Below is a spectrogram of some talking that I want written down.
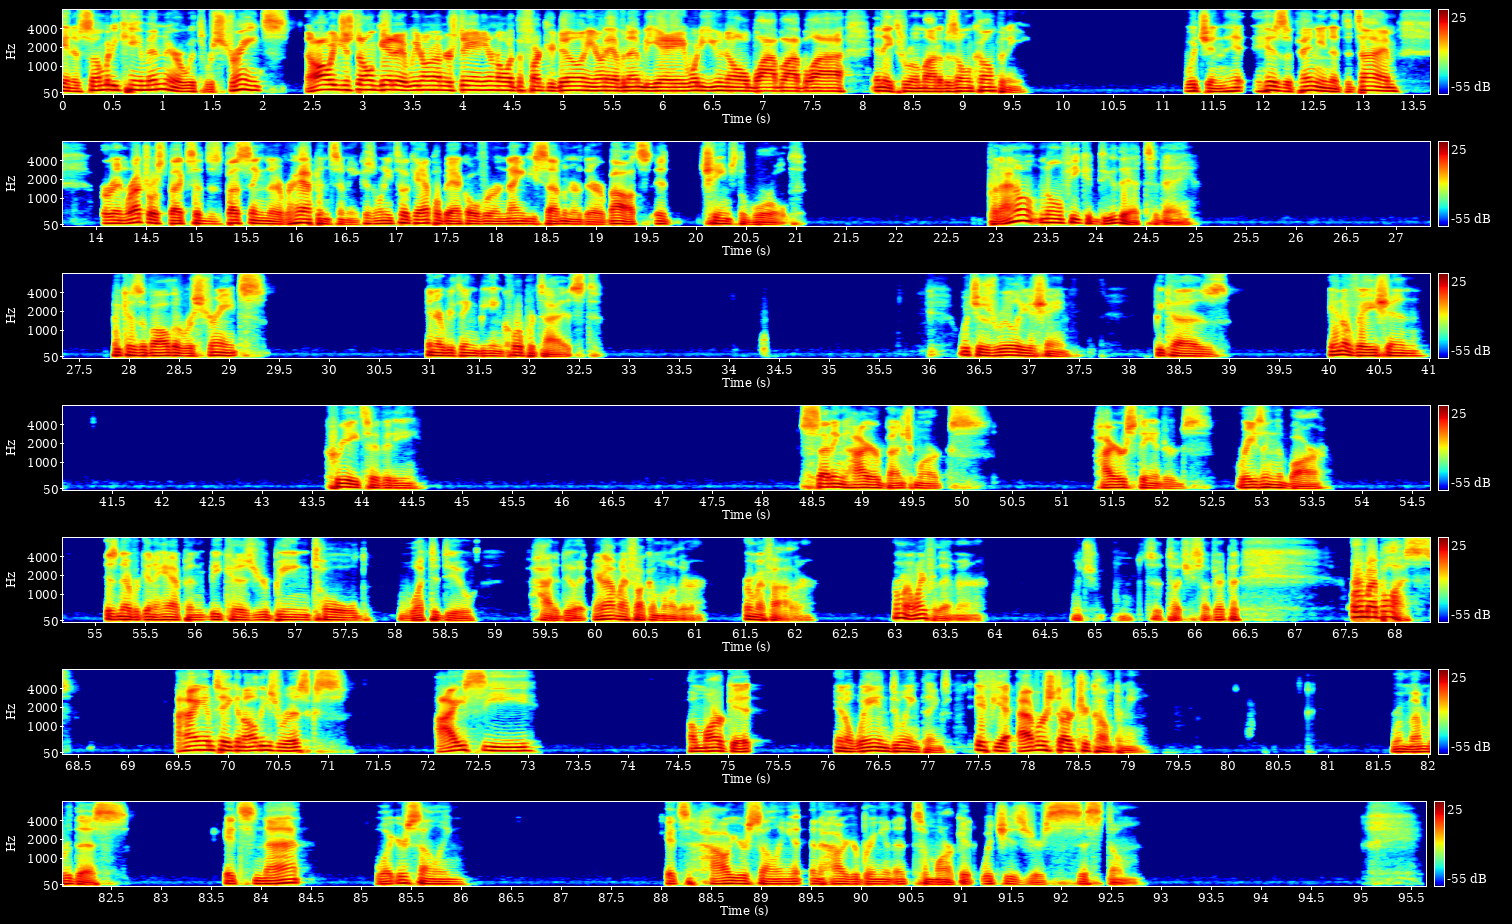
And if somebody came in there with restraints, oh, we just don't get it. We don't understand. You don't know what the fuck you're doing. You don't have an MBA. What do you know? Blah, blah, blah. And they threw him out of his own company, which, in his opinion at the time, or in retrospect, said it's the best thing that ever happened to me. Because when he took Apple back over in 97 or thereabouts, it changed the world. But I don't know if he could do that today because of all the restraints and everything being corporatized, which is really a shame because innovation, creativity, setting higher benchmarks, higher standards, raising the bar is never going to happen because you're being told what to do, how to do it. You're not my fucking mother or my father or my wife for that matter, which is a touchy subject, but or my boss. I am taking all these risks. I see a market in a way in doing things. If you ever start your company, remember this it's not what you're selling, it's how you're selling it and how you're bringing it to market, which is your system.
